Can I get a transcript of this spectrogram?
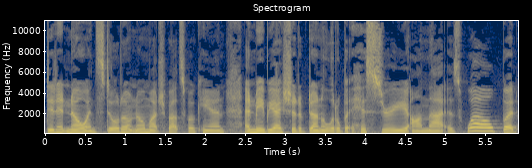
didn't know and still don't know much about Spokane, and maybe I should have done a little bit history on that as well, but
